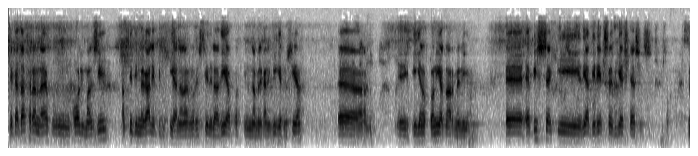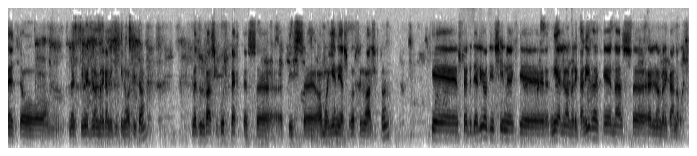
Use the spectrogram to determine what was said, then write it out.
και κατάφεραν να έχουν όλοι μαζί αυτή τη μεγάλη επιτυχία, να αναγνωριστεί δηλαδή από την Αμερικανική Γερουσία ε, η γενοκτονία των Αρμενίων. Ε, επίσης έχει διατηρεί εξαιρετικές σχέσεις με, το, με την ελληνοαμερικανική κοινότητα, με τους βασικούς παίχτες ε, της ε, ομογένειας εδώ στην Ουάσιγκτον και στο επιτελείο της είναι και μία Ελληνοαμερικανίδα και ένας ε, Ελληνοαμερικανός.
